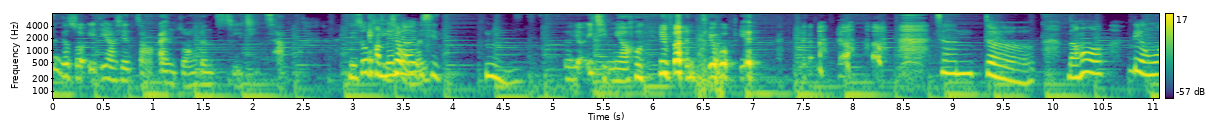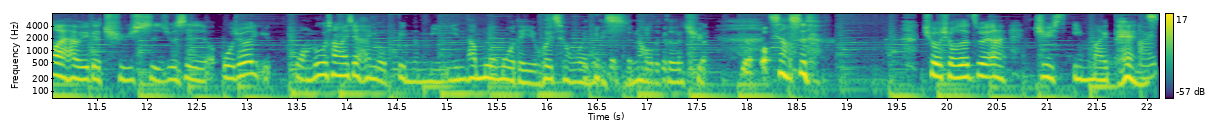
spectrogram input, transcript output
这个时候一定要先找暗装跟自己一起唱。你说旁边都要一起，嗯，要一起喵，一般很丢脸。真的，然后另外还有一个趋势，就是我觉得网络上一些很有病的迷音，它默默的也会成为那个洗脑的歌曲，像是球球的最爱《Juice in My Pants》。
